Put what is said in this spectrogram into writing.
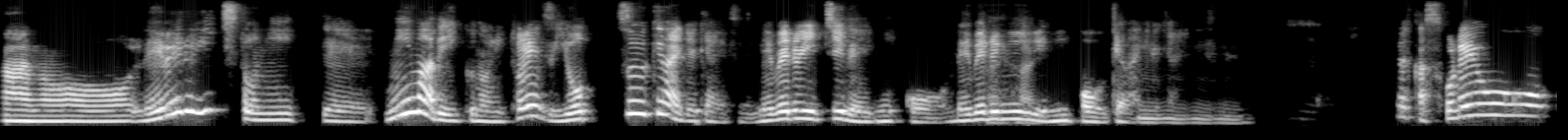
あのーレベル1と2って、2まで行くのにとりあえず4つ受けないといけないんですね。レベル1で2個、レベル2で2個受けないといけない。うんうんなんかそれを、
